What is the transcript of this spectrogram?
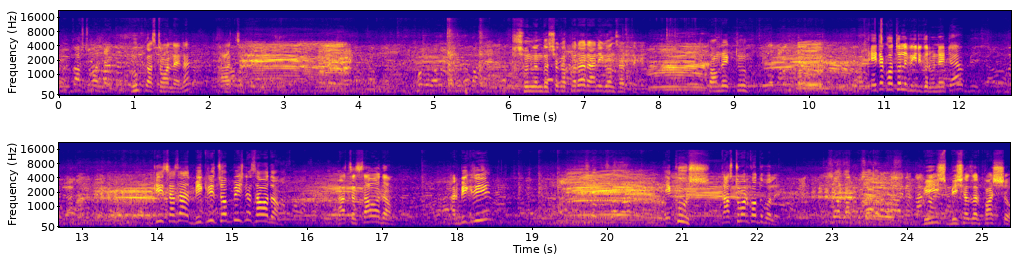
খুব কাস্টমার নাই। খুব কাস্টমার নেয় না? আচ্ছা। শুনলেন দর্শক আপনারা, রানীগঞ্জ হাট থেকে। তো আমরা একটু এটা কত হলে বিক্রি করবেন এটা? কি চাচা, বিক্রি চব্বিশ না চাওয়া দাম? আচ্ছা চাওয়া দাম। আর বিক্রি? একুশ। কাস্টমার কত বলে? বিশ বিশ হাজার পাঁচশো।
